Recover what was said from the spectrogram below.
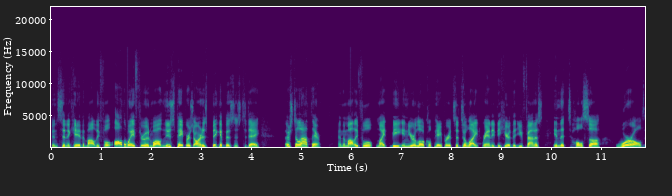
been syndicated, The Motley Fool, all the way through. And while newspapers aren't as big a business today, they're still out there. And The Motley Fool might be in your local paper. It's a delight, Randy, to hear that you found us in the Tulsa world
